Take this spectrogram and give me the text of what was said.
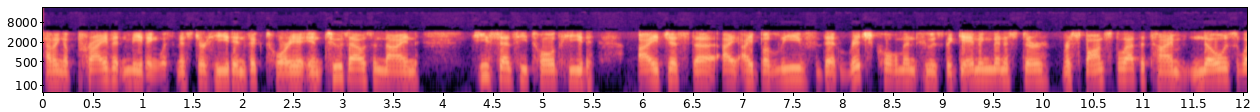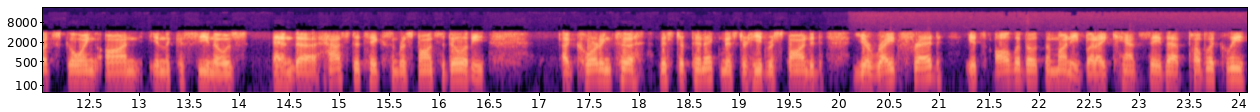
having a private meeting with Mr. Heed in Victoria in 2009. He says he told Heed, I just uh, I, I believe that Rich Coleman, who's the gaming minister responsible at the time, knows what's going on in the casinos and uh, has to take some responsibility according to Mr. Pinnock, Mr. Heed responded, You're right, Fred. It's all about the money, but I can't say that publicly.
